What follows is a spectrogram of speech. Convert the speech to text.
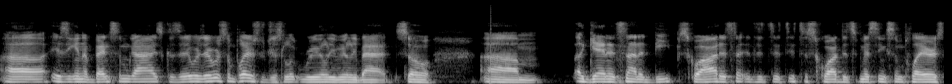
Uh, is he going to bench some guys? Because there were there were some players who just looked really really bad. So um, again, it's not a deep squad. It's, it's it's a squad that's missing some players.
